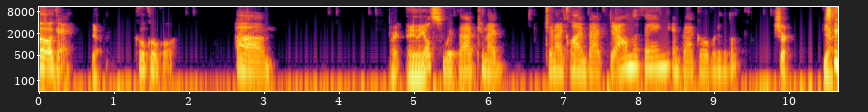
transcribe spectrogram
Oh, okay. Yeah. Cool, cool, cool. Um, All right. Anything else? with that, can I can I climb back down the thing and back over to the book? Sure. Yeah.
